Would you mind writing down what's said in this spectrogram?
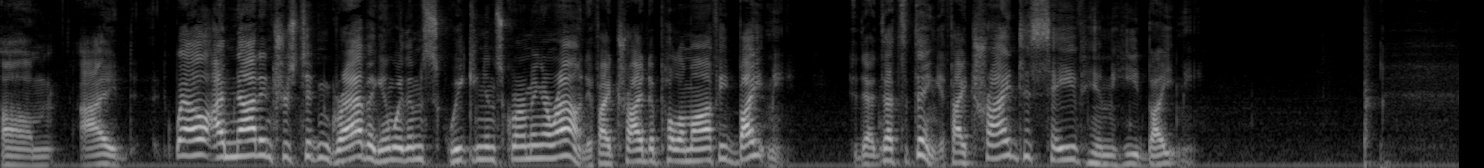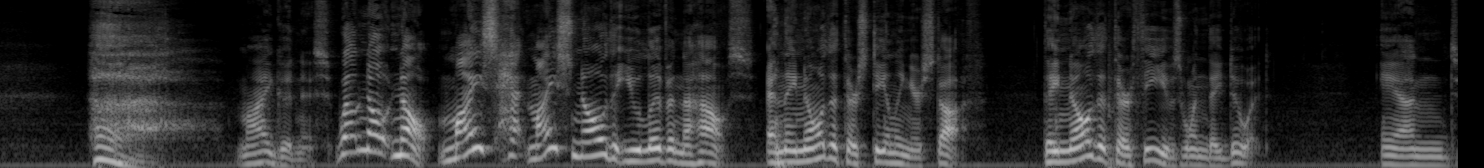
Um, I well, I'm not interested in grabbing him with him squeaking and squirming around. If I tried to pull him off, he'd bite me. That, that's the thing. If I tried to save him, he'd bite me. My goodness. Well, no, no. Mice ha- mice know that you live in the house, and they know that they're stealing your stuff. They know that they're thieves when they do it, and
